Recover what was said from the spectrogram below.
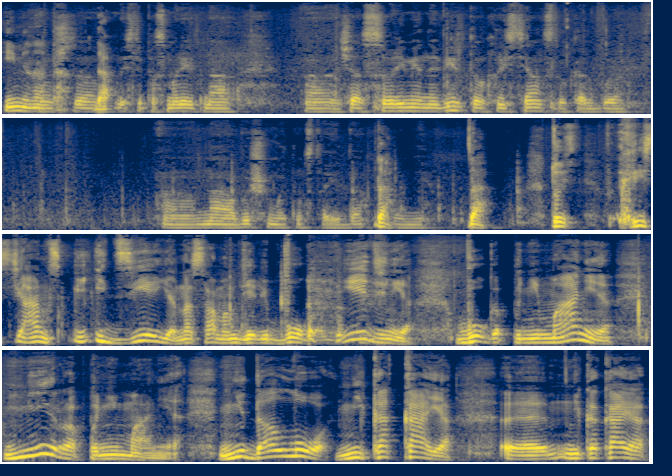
Именно Потому так. Что, да. Если посмотреть на а, сейчас современный мир, то христианство как бы а, на высшем этом стоит, да? Да. Да. То есть христианская идея на самом деле боговедения, богопонимания, миропонимания не дало никакая, э, никакая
